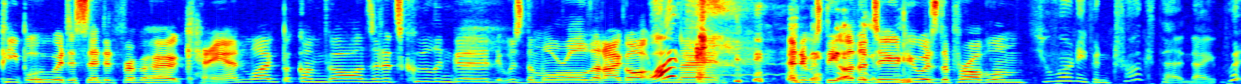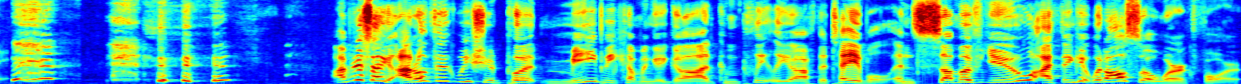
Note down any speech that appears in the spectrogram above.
people who are descended from her can like become gods and it's cool and good. It was the moral that I got from that. and it was the other dude who was the problem. you weren't even drunk that night. What? I'm just saying, I don't think we should put me becoming a god completely off the table. And some of you, I think it would also work for.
